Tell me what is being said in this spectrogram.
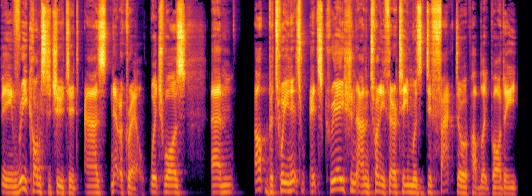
being reconstituted as Network Rail, which was um, up between its its creation and 2013 was de facto a public body.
